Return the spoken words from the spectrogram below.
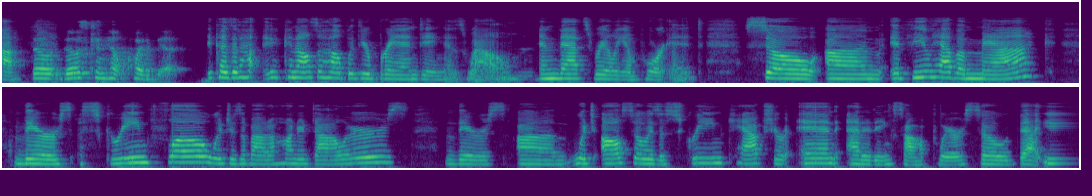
Ah. Tho- those can help quite a bit. because it, it can also help with your branding as well and that's really important so um, if you have a mac there's screenflow which is about $100 there's um, which also is a screen capture and editing software so that you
